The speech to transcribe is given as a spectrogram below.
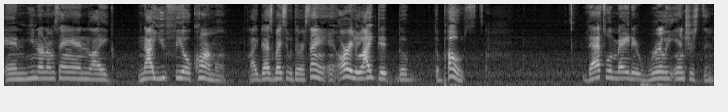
and you know what I'm saying like now you feel karma like that's basically what they were saying. And Ari liked it the the post. That's what made it really interesting.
